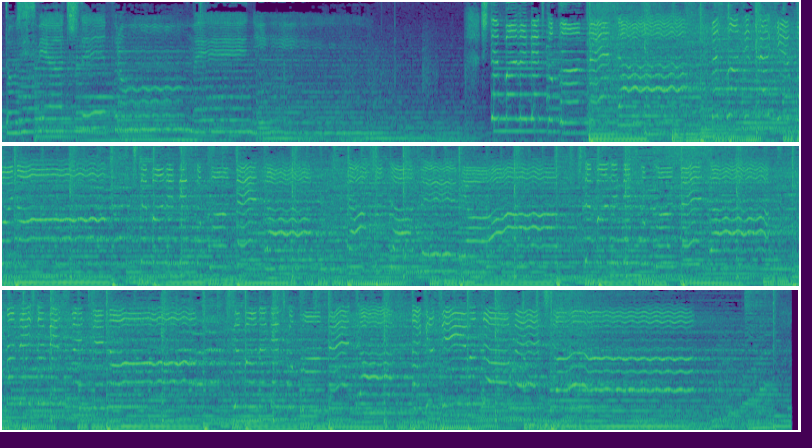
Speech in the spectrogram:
този свят ще промени. Ще бъде детска планета.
